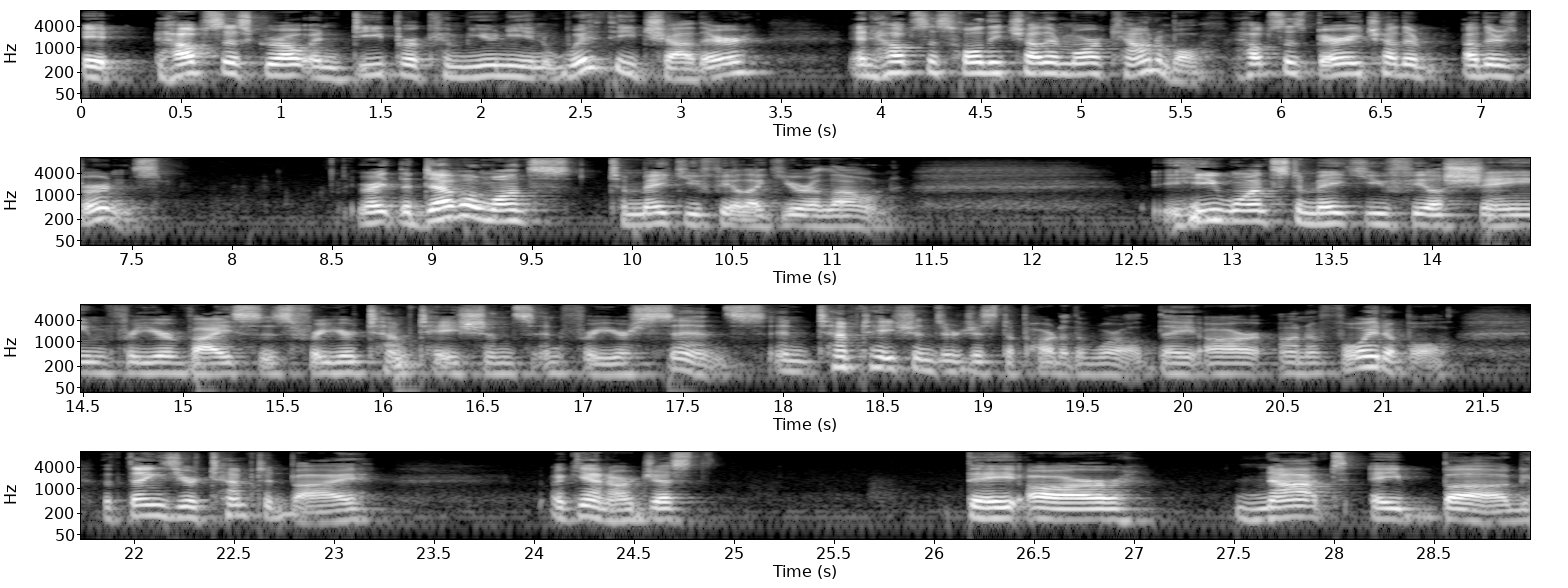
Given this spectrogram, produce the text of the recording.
It helps us grow in deeper communion with each other and helps us hold each other more accountable, helps us bear each other others' burdens. Right? The devil wants to make you feel like you're alone. He wants to make you feel shame for your vices, for your temptations, and for your sins. And temptations are just a part of the world, they are unavoidable. The things you're tempted by, again, are just, they are not a bug.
